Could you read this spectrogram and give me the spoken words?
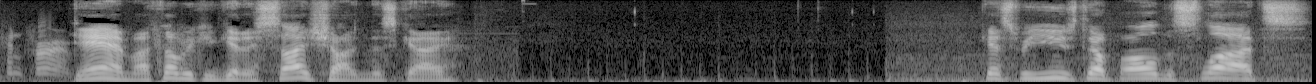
Confirmed. Damn, I thought we could get a side shot in this guy. Guess we used up all the slots.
